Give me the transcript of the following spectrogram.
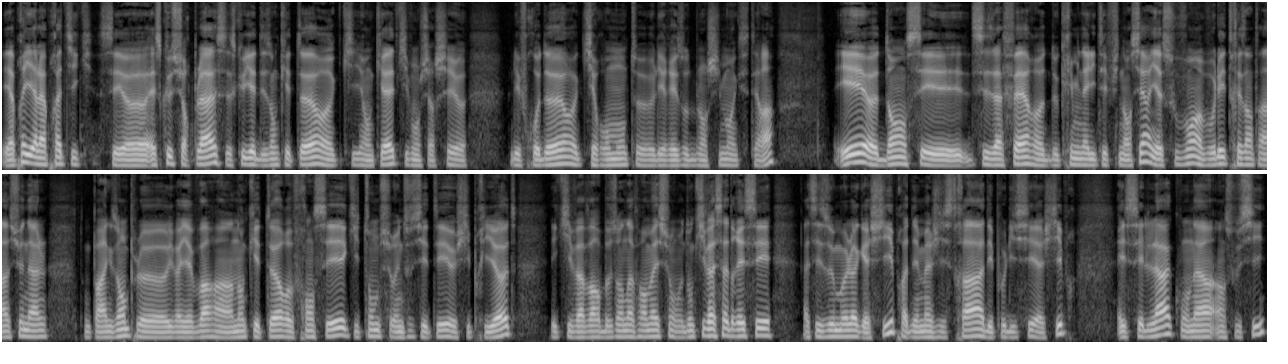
Et après, il y a la pratique. C'est euh, est-ce que sur place, est-ce qu'il y a des enquêteurs euh, qui enquêtent, qui vont chercher les fraudeurs, qui remontent les réseaux de blanchiment, etc. Et euh, dans ces, affaires de criminalité financière, il y a souvent un volet très international. Donc, par exemple, euh, il va y avoir un enquêteur français qui tombe sur une société euh, chypriote et qui va avoir besoin d'informations. Donc, il va s'adresser à ses homologues à Chypre, à des magistrats, à des policiers à Chypre, et c'est là qu'on a un souci,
